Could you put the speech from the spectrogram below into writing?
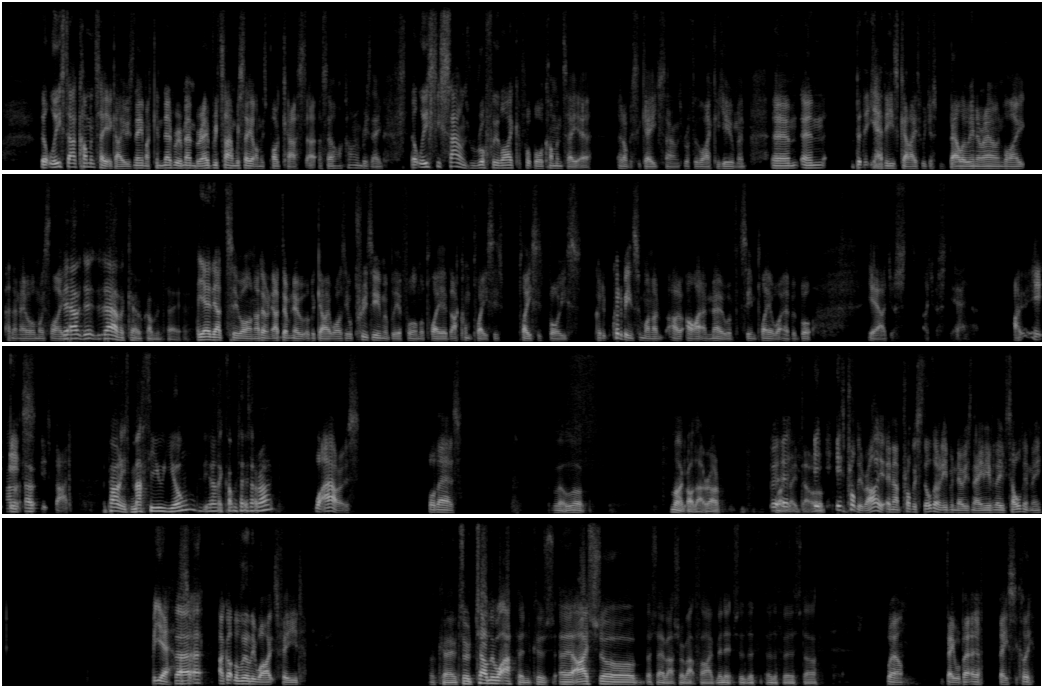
At least our commentator guy, whose name I can never remember every time we say it on this podcast, I, I say oh, I can't remember his name. At least he sounds roughly like a football commentator, and obviously Gage sounds roughly like a human. Um, and but the, yeah, these guys were just bellowing around like I don't know, almost like They have, they have a co-commentator. yeah, they had two on. I don't I don't know who the guy was. He was presumably a former player, but I couldn't place his place his voice. Could have, could have been someone I, I I know of seen play or whatever. But yeah, I just I just yeah, I it, Uh, it's uh, it's bad. Apparently, it's Matthew Young, the United commentator. Is that right? What ours or theirs? A little look. Might have got that wrong. But, uh, made that it- up. it's probably right, and I probably still don't even know his name, even though you've told it me. But yeah, I, Uh, I got the Lily White's feed. Okay, so tell me what happened because uh, I saw, I say about saw about five minutes of the of the first half. Well, they were better, basically.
